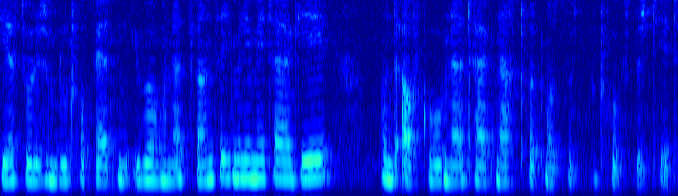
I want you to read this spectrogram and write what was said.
diastolischen Blutdruckwerten über 120 mm Hg und aufgehobener Tag-Nacht-Rhythmus des Blutdrucks besteht.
